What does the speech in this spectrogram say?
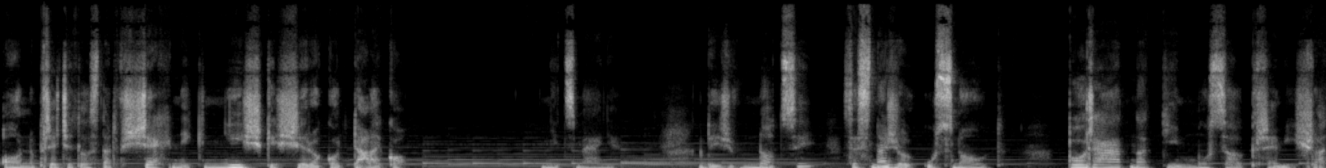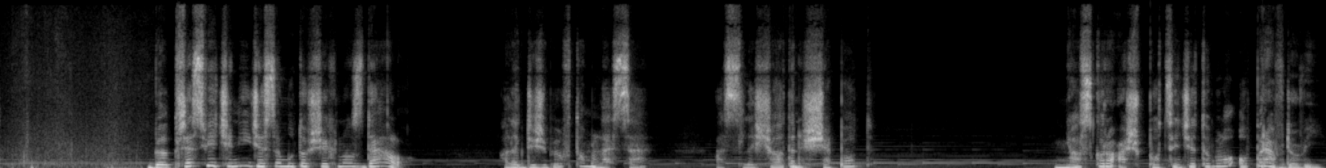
on přečetl snad všechny knížky široko daleko. Nicméně když v noci se snažil usnout, pořád nad tím musel přemýšlet. Byl přesvědčený, že se mu to všechno zdálo. Ale když byl v tom lese a slyšel ten šepot, měl skoro až pocit, že to bylo opravdový.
